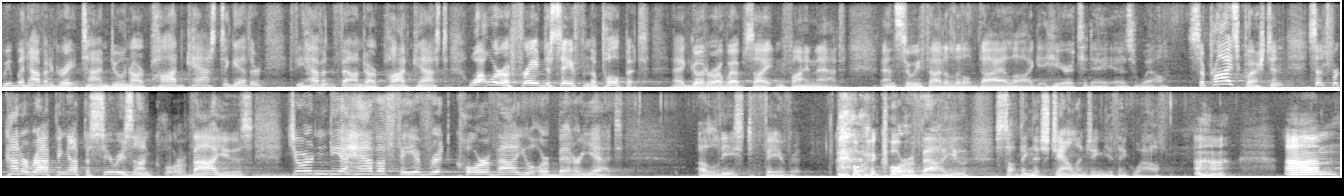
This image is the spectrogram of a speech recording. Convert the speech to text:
we've been having a great time doing our podcast together. If you haven't found our podcast, What We're Afraid to Say from the Pulpit, uh, go to our website and find that. And so we thought a little dialogue here today as well. Surprise question since we're kind of wrapping up a series on core values, Jordan, do you have a favorite core value, or better yet, a least favorite core, core value, something that's challenging, you think, wow. Uh huh. Um,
